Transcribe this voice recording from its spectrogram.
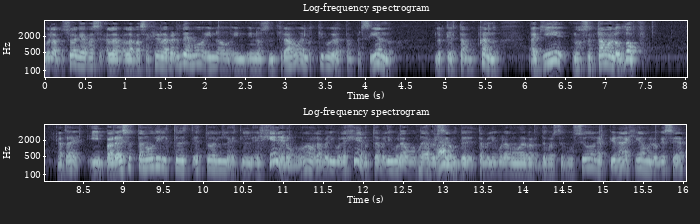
La persona que a la, a la pasajera la perdemos y, no, y, y nos centramos en los tipos que la están persiguiendo, los que la están buscando. Aquí nos centramos en los dos. Y para eso es tan útil este- esto el, el, el género, ¿no? la película de género, esta película, de claro. esta película como de, de persecución, espionaje, digamos, lo que sea.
